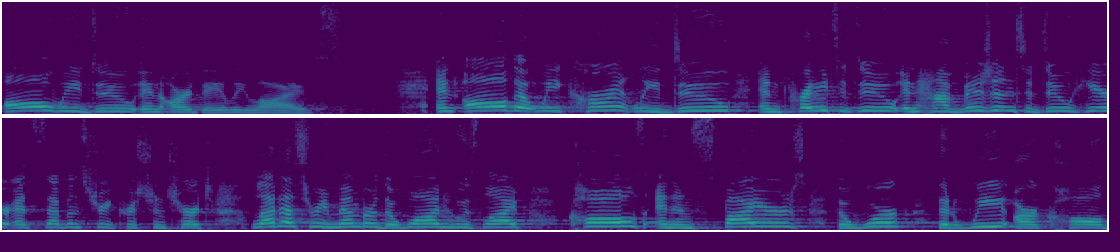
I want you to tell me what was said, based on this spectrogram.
all we do in our daily lives, and all that we currently do and pray to do and have vision to do here at 7th Street Christian Church, let us remember the one whose life calls and inspires the work that we are called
